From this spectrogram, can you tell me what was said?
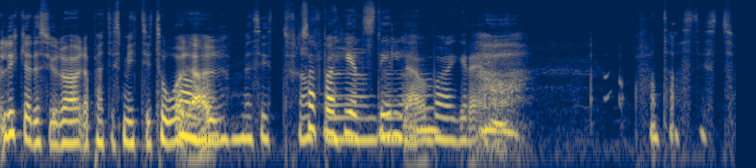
lyckades ju röra Patti Smith till tårar med sitt Satt bara framförande. helt stilla och bara grät. Fantastiskt.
